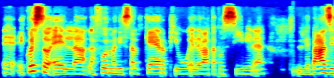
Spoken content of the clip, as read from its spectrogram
Eh, e questa è la, la forma di self-care più elevata possibile le basi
